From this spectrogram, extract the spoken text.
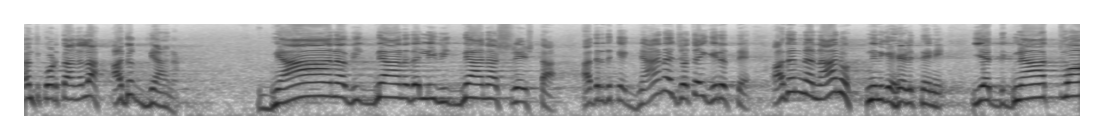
ಅಂತ ಕೊಡ್ತಾನಲ್ಲ, ಅದು ಜ್ಞಾನ. ಜ್ಞಾನ ವಿಜ್ಞಾನದಲ್ಲಿ ವಿಜ್ಞಾನ ಶ್ರೇಷ್ಠ. ಅದರದಕ್ಕೆ ಜ್ಞಾನ ಜೊತೆಗಿರುತ್ತೆ. ಅದನ್ನು ನಾನು ನಿನಗೆ ಹೇಳ್ತೇನೆ. ಯದ್ ಜ್ಞಾತ್ವಾ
